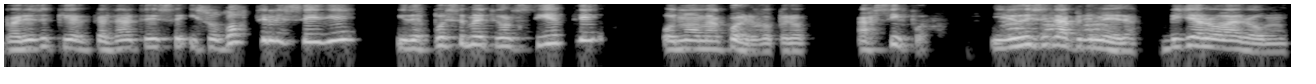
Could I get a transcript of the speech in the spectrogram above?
parece que el Canal 13 hizo dos teleseries y después se metió el 7, o no me acuerdo, pero así fue. Y yo hice la primera, Villa Los Aromos,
